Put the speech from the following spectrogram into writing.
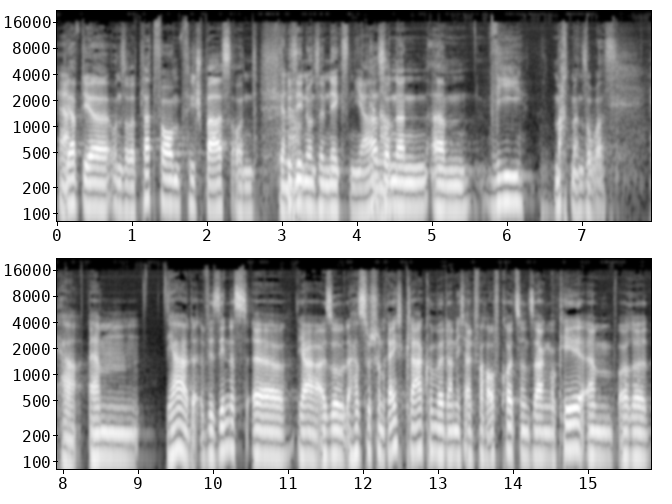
Hier habt ihr unsere Plattform, viel Spaß und genau. wir sehen uns im nächsten Jahr. Genau. Sondern ähm, wie macht man sowas? Ja, ähm, ja, wir sehen das, äh, ja, also hast du schon recht, klar können wir da nicht einfach aufkreuzen und sagen, okay, ähm, eure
